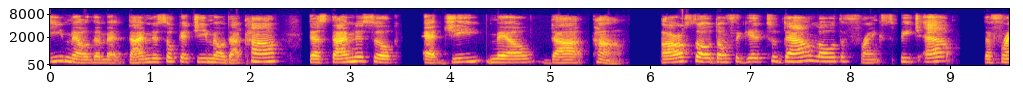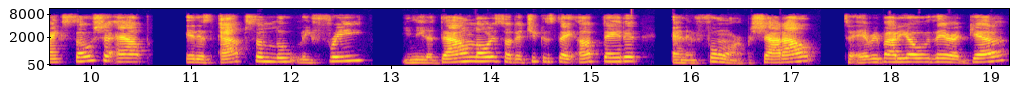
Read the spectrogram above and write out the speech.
email them at diamondsilk at gmail.com. That's diamondsilk at gmail.com. Also, don't forget to download the Frank Speech app, the Frank Social app. It is absolutely free. You need to download it so that you can stay updated and informed. Shout out to everybody over there at GETTR.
